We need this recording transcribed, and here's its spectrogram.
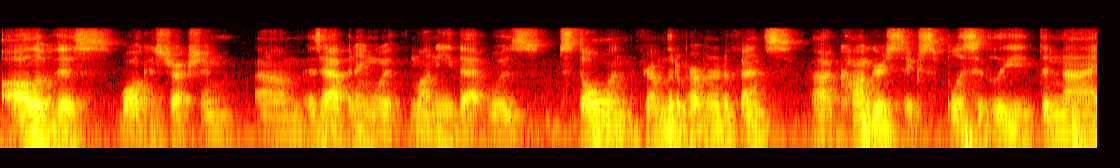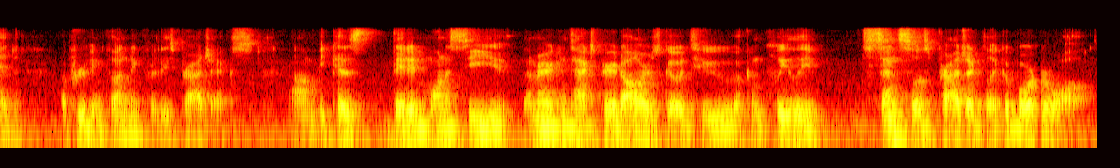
all of this wall construction um, is happening with money that was stolen from the Department of Defense. Uh, Congress explicitly denied approving funding for these projects um, because they didn't want to see American taxpayer dollars go to a completely senseless project like a border wall.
